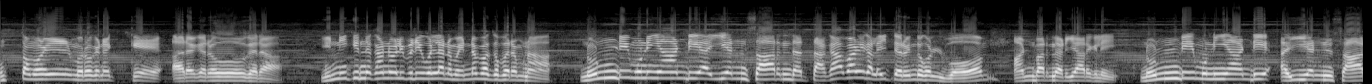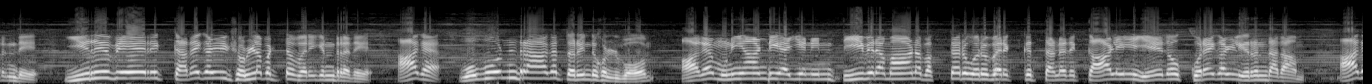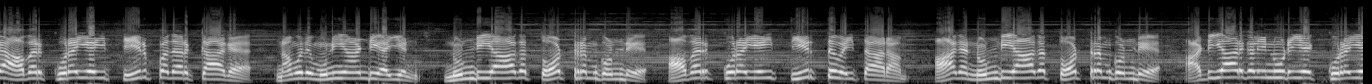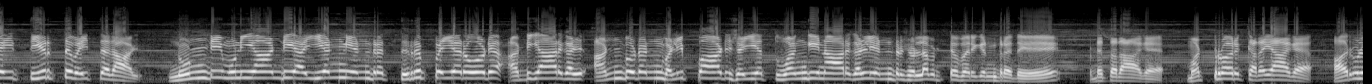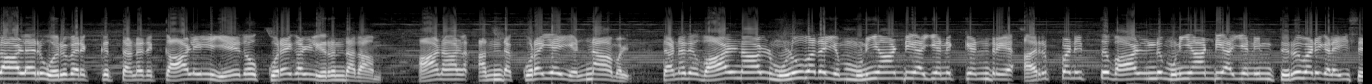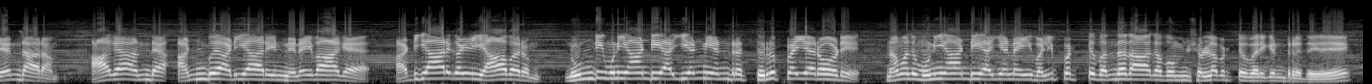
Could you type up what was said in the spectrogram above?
முத்தமிழ் முருகனுக்கு அரகரோகரா. இன்னைக்கு இந்த காணொளி பதிவுல நம்ம என்ன பார்க்க போறோம்னா நொண்டி முனியாண்டி ஐயன் சார்ந்த தகவல்களை தெரிந்து கொள்வோம். அன்பர்ந்த அடியார்களே நொண்டி முனியாண்டி ஐயன் சார்ந்து இருவேறு கதைகள் சொல்லப்பட்டு வருகின்றது. ஆக ஒவ்வொன்றாக தெரிந்து கொள்வோம். ஆக முனியாண்டி ஐயனின் தீவிரமான பக்தர் ஒருவருக்கு தனது காலில் ஏதோ குறைகள் இருந்ததாம். ஆக அவர் குறையை தீர்ப்பதற்காக நமது முனியாண்டி ஐயன் நொண்டியாக தோற்றம் கொண்டு அவர் குறையை தீர்த்து வைத்தாராம். ஆக நொண்டியாக தோற்றம் கொண்டு அடியார்களினுடைய குறையை தீர்த்து வைத்ததால் நுண்டி முனியாண்டி ஐயன் என்ற திருப்பெயரோடு அடியார்கள் அன்புடன் வழிபாடு செய்ய துவங்கினார்கள் என்று சொல்லப்பட்டு வருகின்றது. அடுத்ததாக மற்றொரு கதையாக அருளாளர் ஒருவருக்கு தனது காலில் ஏதோ குறைகள் இருந்ததாம். ஆனால் அந்த குறையை எண்ணாமல் தனது வாழ்நாள் முழுவதையும் முனியாண்டி ஐயனுக்கென்று அர்ப்பணித்து வாழ்ந்து முனியாண்டி ஐயனின் திருவடிகளை சேர்ந்தாராம். ஆக அந்த அன்பு அடியாரின் நினைவாக அடியார்கள் யாவரும் நுண்டி முனியாண்டி ஐயன் என்ற திருப்பெயரோடு நமது முனியாண்டி ஐயனை வழிபட்டு வந்ததாகவும் சொல்லப்பட்டு வருகின்றது.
